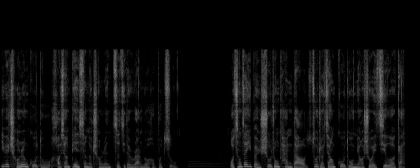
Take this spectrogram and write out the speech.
因为承认孤独好像变相的承认自己的软弱和不足。我曾在一本书中看到，作者将孤独描述为饥饿感，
